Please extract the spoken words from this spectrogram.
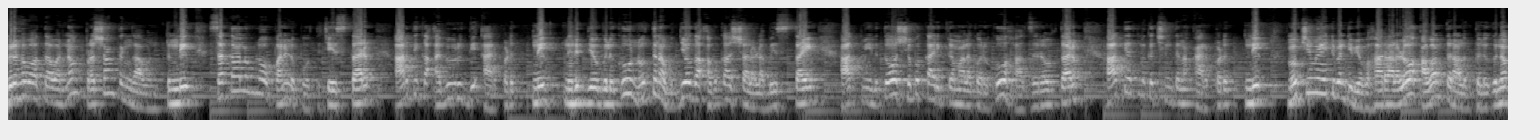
గృహ వాతావరణం ప్రశాంతంగా ఉంటుంది. సకాలంలో పనులు పూర్తి చేస్తారు. ఆర్థిక అభివృద్ధి ఏర్పడుతుంది. నిరుద్యోగులకు నూతన ఉద్యోగ అవకాశాలు లభిస్తాయి. ఆత్మీయులతో శుభ కార్యక్రమాల కొరకు హాజరవుతారు. ఆధ్యాత్మిక చింతన ఏర్పడుతుంది. ముఖ్యమైనటువంటి వ్యవహారాలలో అవాంతరాలు తొలగును.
